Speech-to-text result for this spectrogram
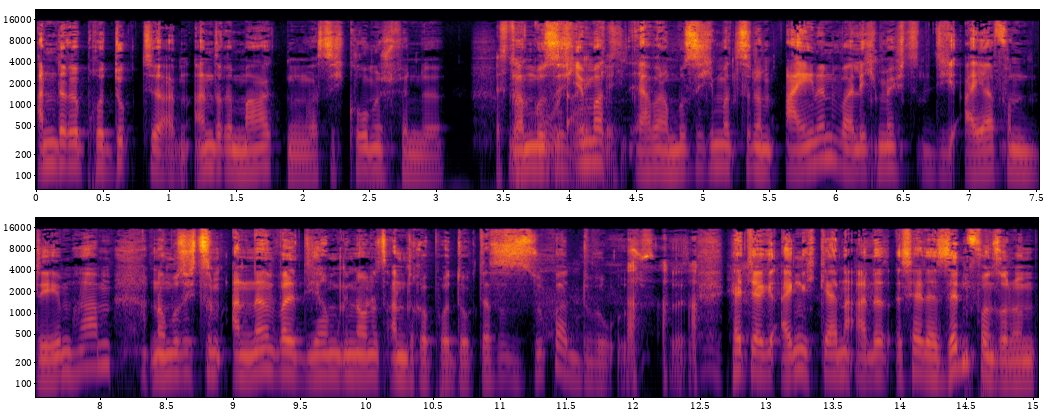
andere Produkte an, andere Marken, was ich komisch finde. Dann muss ich immer, eigentlich. ja, aber dann muss ich immer zu dem einen, weil ich möchte die Eier von dem haben, und dann muss ich zum anderen, weil die haben genau das andere Produkt. Das ist super doof. ich hätte ja eigentlich gerne alles, ist ja der Sinn von so einem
